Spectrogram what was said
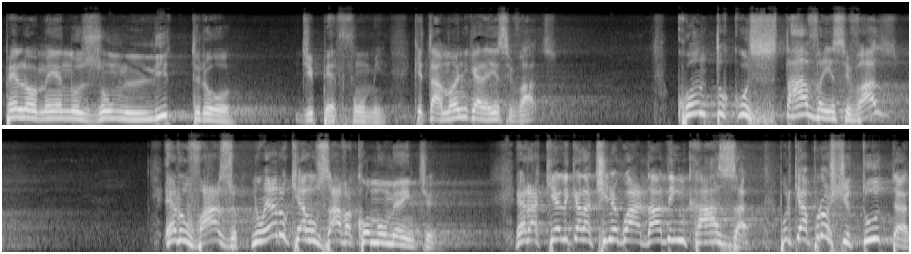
pelo menos um litro de perfume. Que tamanho que era esse vaso? Quanto custava esse vaso? Era o vaso, não era o que ela usava comumente, era aquele que ela tinha guardado em casa, porque a prostituta,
